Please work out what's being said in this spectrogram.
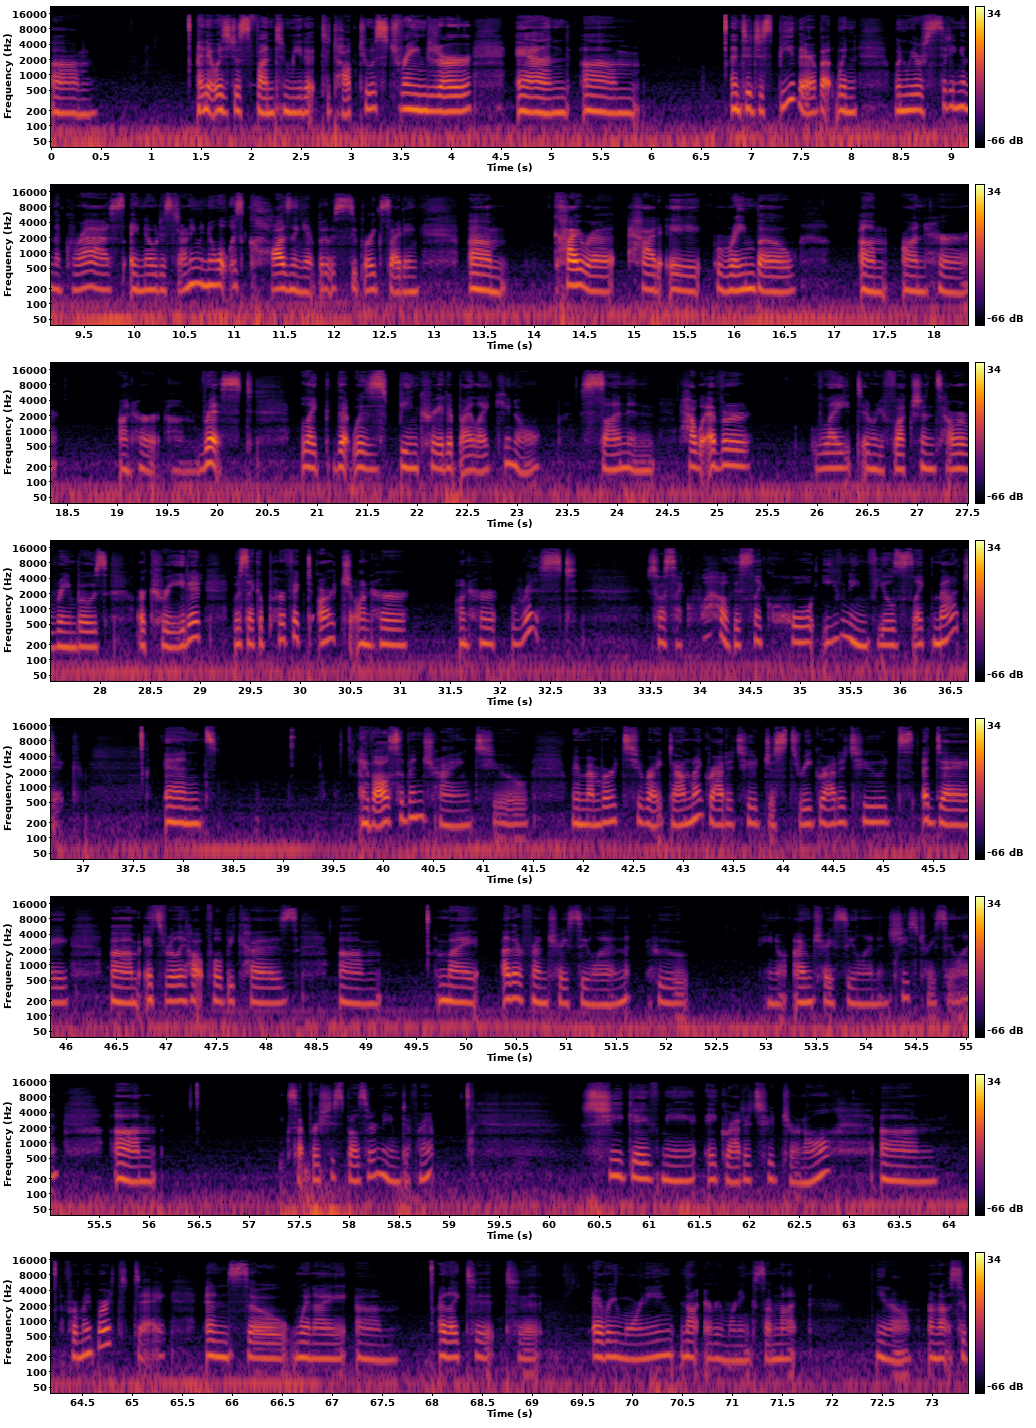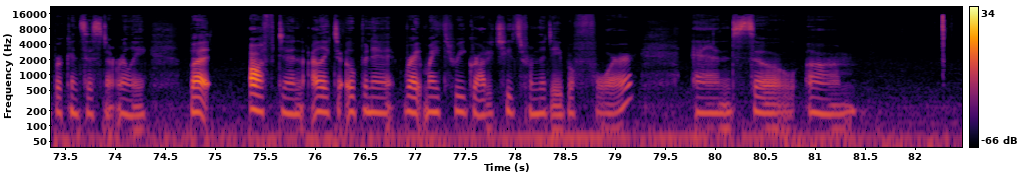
Um, and it was just fun to meet it to talk to a stranger and um, and to just be there. But when when we were sitting in the grass, I noticed I don't even know what was causing it, but it was super exciting. Um, Kyra had a rainbow um, on her on her um, wrist, like that was being created by like you know sun and however light and reflections, however rainbows are created. It was like a perfect arch on her on her wrist. So I was like, wow, this like whole evening feels like magic. And I've also been trying to remember to write down my gratitude, just three gratitudes a day. Um, it's really helpful because um, my other friend Tracy Lynn, who, you know, I'm Tracy Lynn and she's Tracy Lynn, um, except for she spells her name different. She gave me a gratitude journal um, for my birthday, and so when I um, I like to to every morning, not every morning because I'm not, you know, I'm not super consistent really, but often I like to open it, write my three gratitudes from the day before. And so, um,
